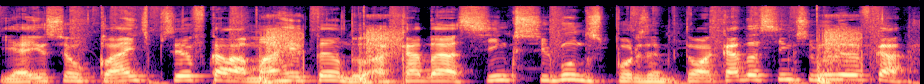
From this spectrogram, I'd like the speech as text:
E aí o seu cliente precisa ficar lá marretando a cada 5 segundos, por exemplo. Então a cada 5 segundos ele vai ficar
